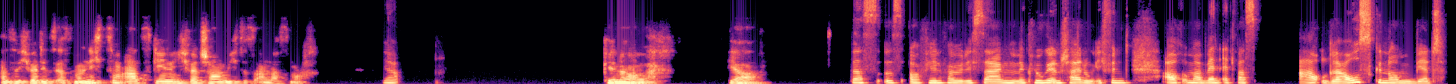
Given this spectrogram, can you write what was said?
also ich werde jetzt erstmal nicht zum Arzt gehen, ich werde schauen, wie ich das anders mache. Genau. Ja. Das ist auf jeden Fall, würde ich sagen, eine kluge Entscheidung. Ich finde auch immer, wenn etwas au- rausgenommen wird,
